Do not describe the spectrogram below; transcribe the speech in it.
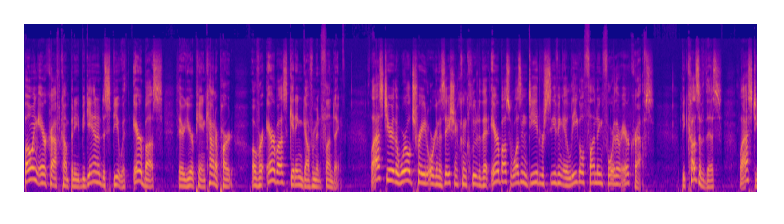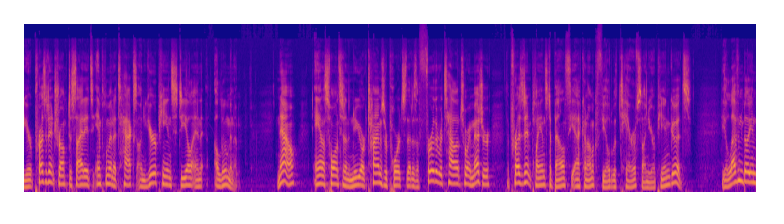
Boeing Aircraft Company began a dispute with Airbus, their European counterpart, over Airbus getting government funding. Last year, the World Trade Organization concluded that Airbus was indeed receiving illegal funding for their aircrafts. Because of this, last year, President Trump decided to implement a tax on European steel and aluminum. Now, Ana Swanson of the New York Times reports that as a further retaliatory measure, the president plans to balance the economic field with tariffs on European goods. The $11 billion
